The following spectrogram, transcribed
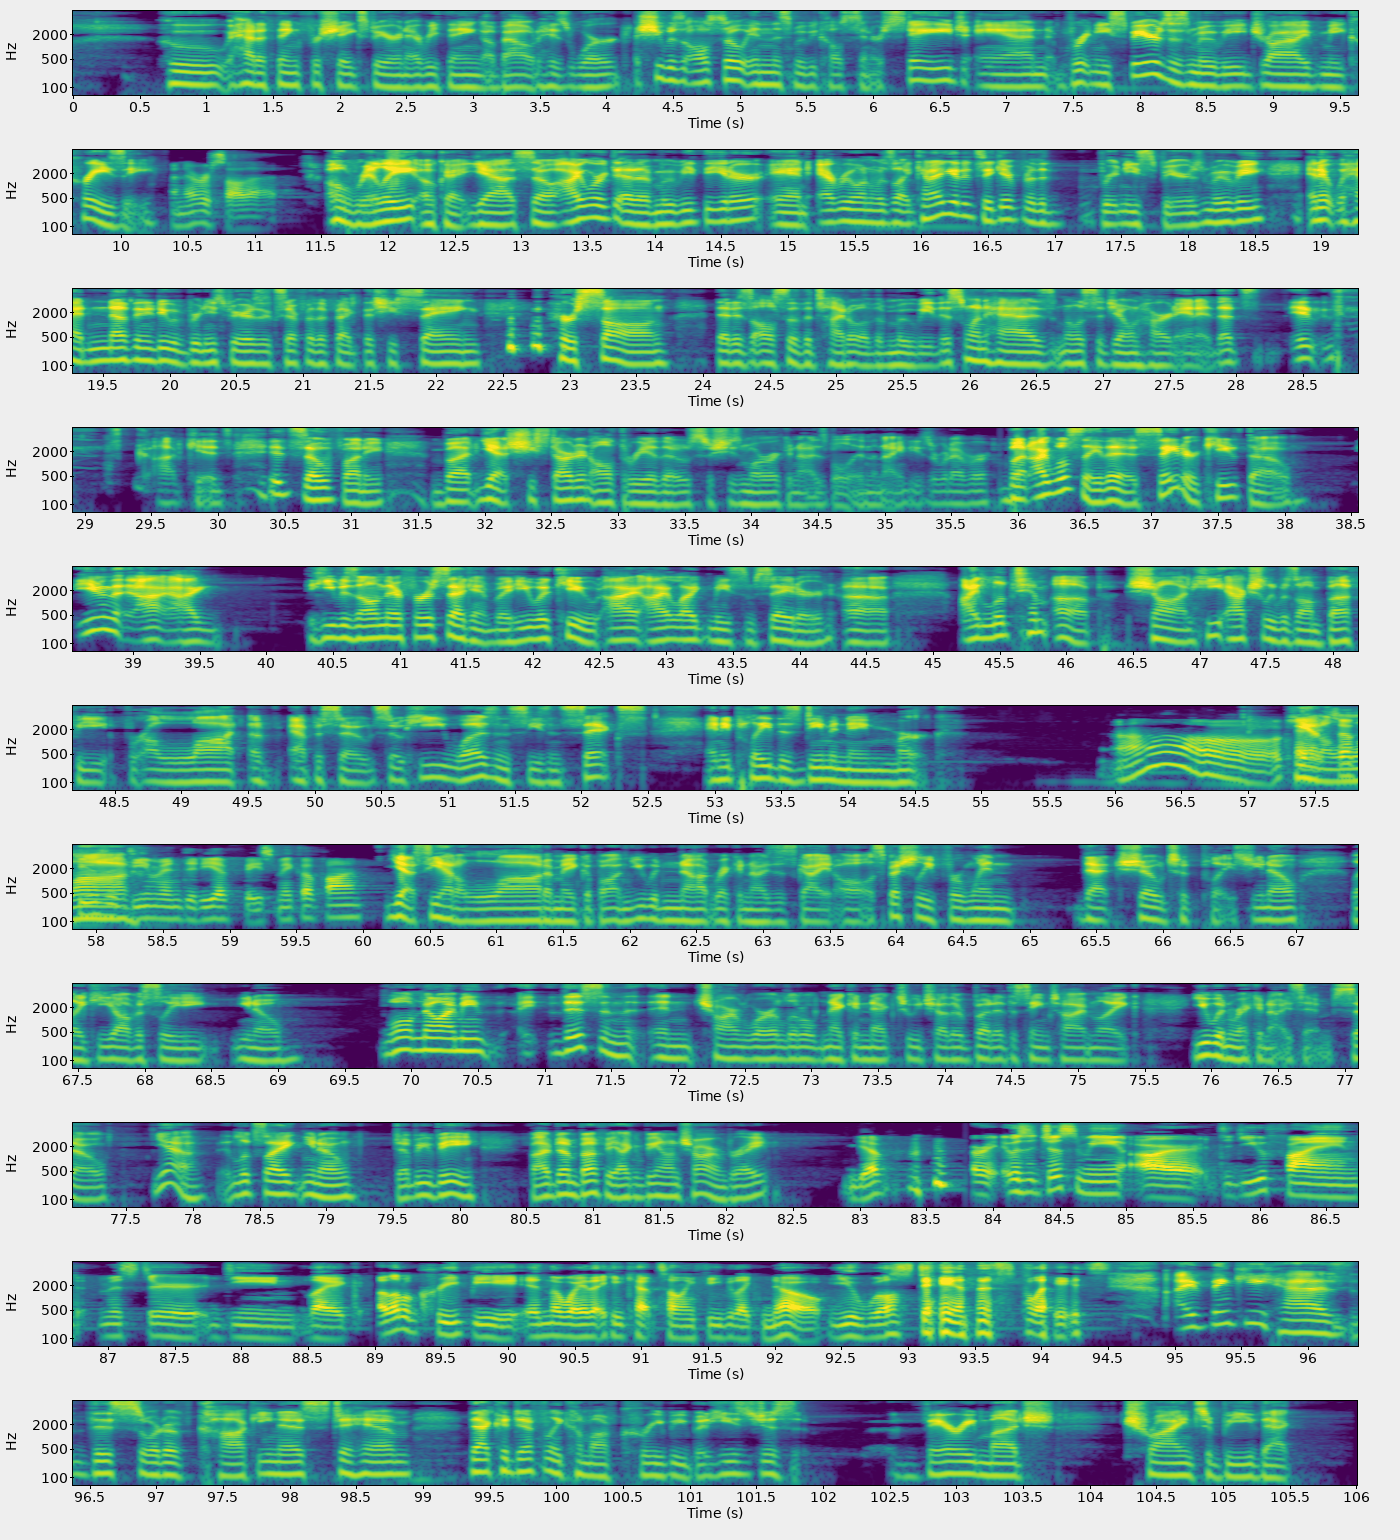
who had a thing for Shakespeare and everything about his work. She was also in this movie called Center Stage and Britney Spears' movie Drive Me Crazy. I never saw that. Oh, really? Okay. Yeah. So I worked at a movie theater and everyone was like, Can I get a ticket for the Britney Spears movie? And it had nothing to do with Britney Spears except for the fact that she sang her song that is also the title of the movie. This one has Melissa Joan Hart in it. That's it. God, kids, it's so funny. But yes, yeah, she starred in all three of those, so she's more recognizable in the '90s or whatever. But I will say this: Satyr cute though. Even the, I, I he was on there for a second, but he was cute. I I like me some Satyr. Uh, I looked him up, Shawn. He actually was on Buffy for a lot of episodes. So he was in season six, and he played this demon named Merc. Oh, okay. He had a so lot. if he was a demon, did he have face makeup on? Yes, he had a lot of makeup on. You would not recognize this guy at all, especially for when that show took place. You know, like he obviously, you know, well, no, I mean this and and Charmed were a little neck and neck to each other, but at the same time, like you wouldn't recognize him. So yeah, it looks like you know WB. If I've done Buffy, I can be on Charmed, right? Yep. All right. Was it just me, or did you find Mr. Dean like a little creepy in the way that he kept telling Phoebe, like, "No, you will stay in this place"? I think he has this sort of cockiness to him that could definitely come off creepy, but he's just very much trying to be that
